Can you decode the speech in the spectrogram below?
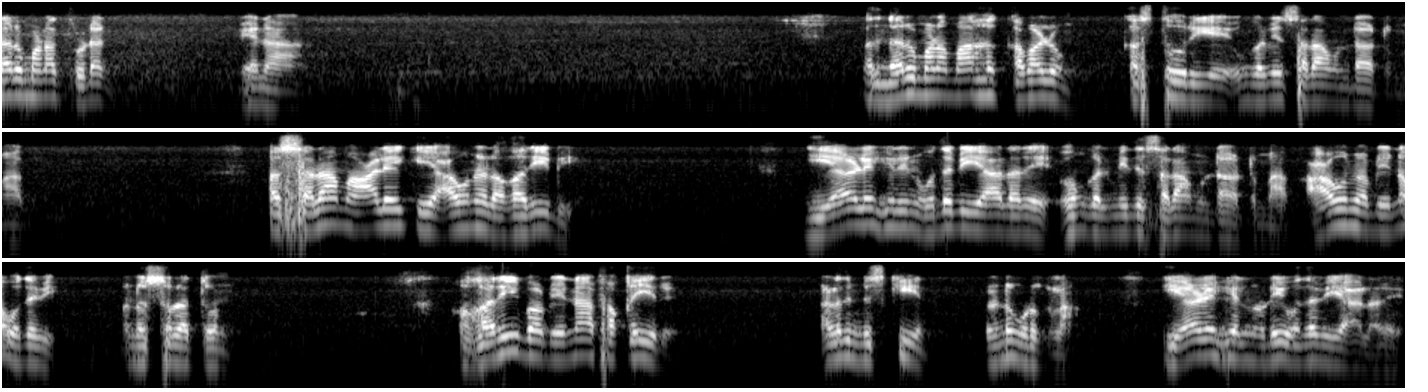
நறுமணத்துடன். ஏன்னா அது நறுமணமாக கமழும் கஸ்தூரியே உங்கள் மீது சலாம் உண்டாட்டுமாக. அஸ்ஸலாம் அலைக்கு அவுனல் கரீபி. ஏழைகளின் உதவியாளரே உங்கள் மீது சலாம் உண்டாகட்டுமா ஆவுன் அப்படின்னா உதவி. நுசுரத்துன் ஹரீப் அப்படின்னா ஃபகீர் அல்லது மிஸ்கீன். ரெண்டும் கொடுக்கலாம். ஏழைகளினுடைய உதவியாளரே.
